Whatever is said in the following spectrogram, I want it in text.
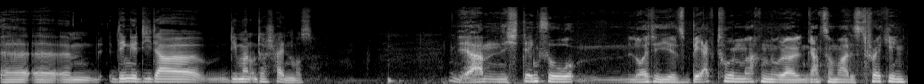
äh, äh, ähm, Dinge, die da, die man unterscheiden muss? Ja, ich denke so, Leute, die jetzt Bergtouren machen oder ein ganz normales Trekking,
